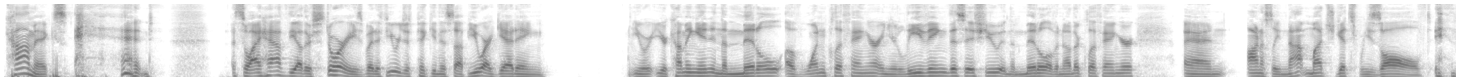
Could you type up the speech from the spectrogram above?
comics. And so I have the other stories, but if you were just picking this up, you are getting You're you're coming in in the middle of one cliffhanger and you're leaving this issue in the middle of another cliffhanger and honestly not much gets resolved in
